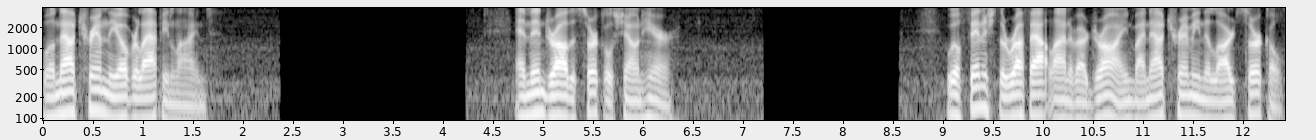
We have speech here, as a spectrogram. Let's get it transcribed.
We'll now trim the overlapping lines and then draw the circle shown here. We'll finish the rough outline of our drawing by now trimming the large circle.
